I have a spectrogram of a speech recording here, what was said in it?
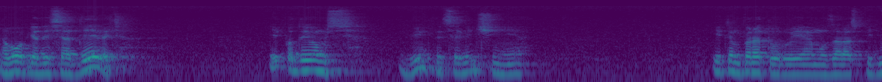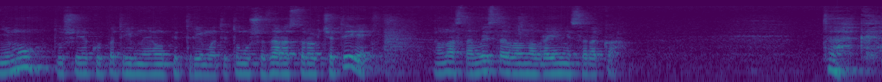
або 59. І подивимось, вімкнеться він чи ні. І температуру я йому зараз підніму, ту, що яку потрібно йому підтримати, тому що зараз 44, а у нас там виставлено в районі 40. Так.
